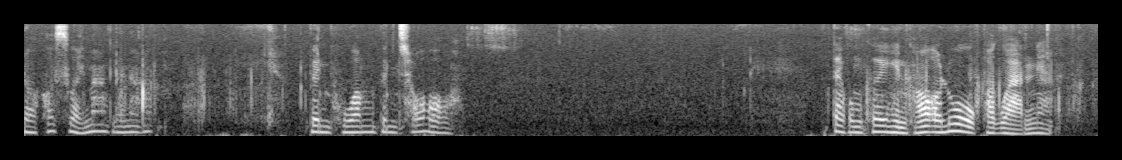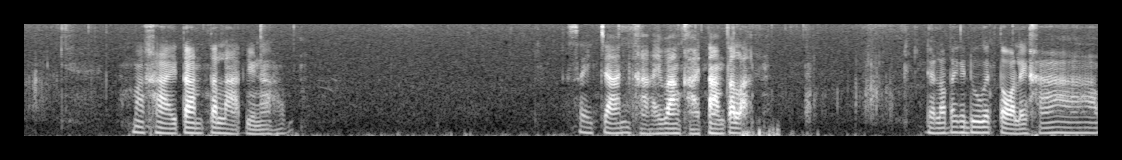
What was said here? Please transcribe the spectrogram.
ดอกเขาสวยมากเลยนะครับ เป็นพวงเป็นช่อ แต่ผมเคยเห็นเขาเอาลูกผักหวานเนี่ย มาขายตามตลาดอยู่นะครับ ใส่จานขายวางขายตามตลาด เดี๋ยวเราไปกันดูกันต่อเลยครับ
